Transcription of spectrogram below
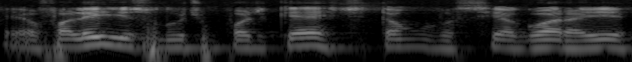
é, eu falei isso no último podcast, então você agora aí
